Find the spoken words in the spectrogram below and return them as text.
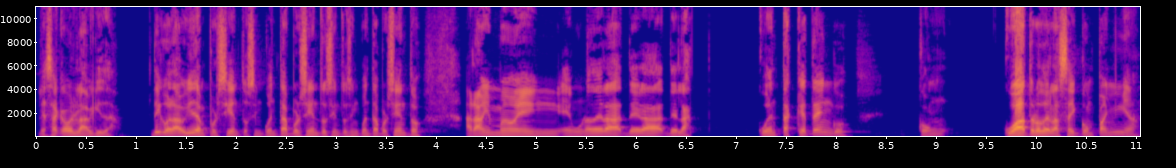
Le sacado la vida. Digo, la vida en por ciento, 50%, 150%. Ahora mismo en, una de, de, las cuentas que tengo, con cuatro de las seis compañías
